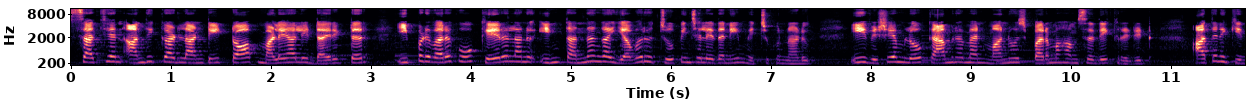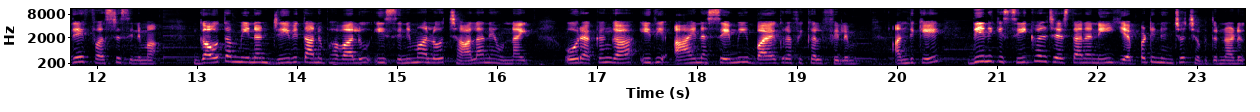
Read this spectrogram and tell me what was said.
సత్యన్ అందిక్కాడ్ లాంటి టాప్ మలయాళీ డైరెక్టర్ ఇప్పటి వరకు కేరళను ఇంత అందంగా ఎవరూ చూపించలేదని మెచ్చుకున్నాడు. ఈ విషయంలో కెమెరామ్యాన్ మనోజ్ పరమహంసదే క్రెడిట్. అతనికి ఇదే ఫస్ట్ సినిమా. గౌతమ్ మీనన్ జీవితానుభవాలు ఈ సినిమాలో చాలానే ఉన్నాయి. ఓ రకంగా ఇది ఆయన సెమీ బయోగ్రఫికల్ ఫిలిం. అందుకే దీనికి సీక్వెల్ చేస్తానని ఎప్పటి నుంచో చెబుతున్నాడు.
